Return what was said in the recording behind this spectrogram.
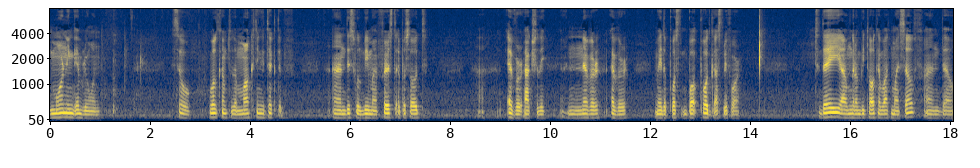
morning, everyone. So, welcome to the Marketing Detective, and this will be my first episode uh, ever. Actually, I never ever made a post bo- podcast before. Today, I'm gonna be talking about myself and uh,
